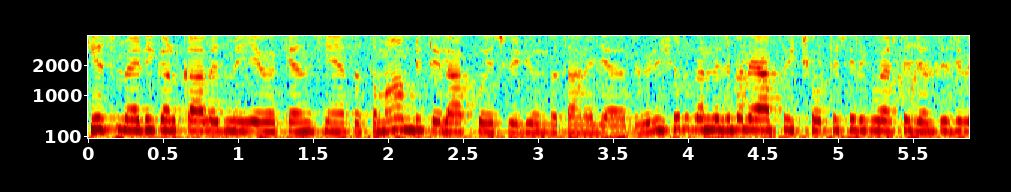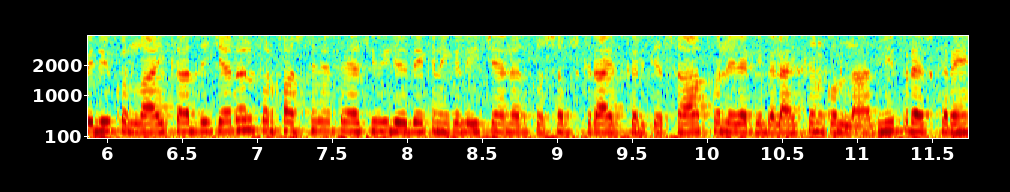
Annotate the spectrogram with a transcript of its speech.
किस मेडिकल कॉलेज में ये वैकेंसी हैं तो तमाम डिटेल आपको इस वीडियो में बताने जा रहे हैं। तो वीडियो शुरू करने से पहले आपकी छोटी सी रिक्वेस्ट है, जल्दी से वीडियो को लाइक कर दी चैनल पर फ़र्स्ट में तो ऐसी वीडियो देखने के लिए चैनल को सब्सक्राइब करके साथ वाले लगे बेलाइकन को लाजमी प्रेस करें।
